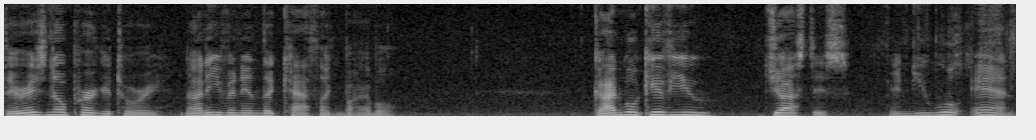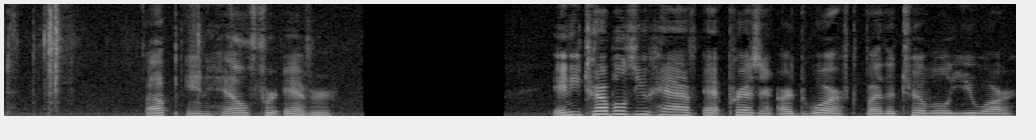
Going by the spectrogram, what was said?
There is no purgatory, not even in the Catholic Bible. God will give you justice, and you will end up in hell forever. Any troubles you have at present are dwarfed by the trouble you are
